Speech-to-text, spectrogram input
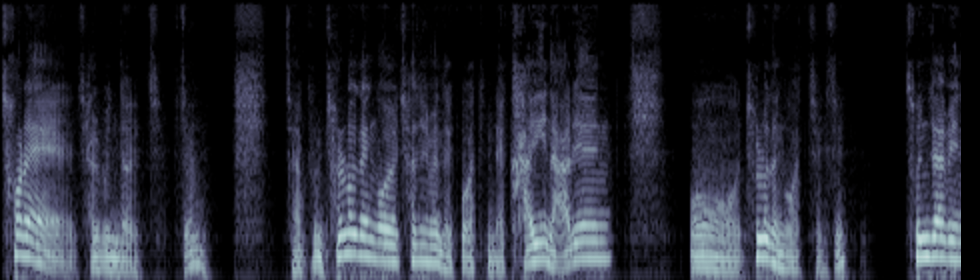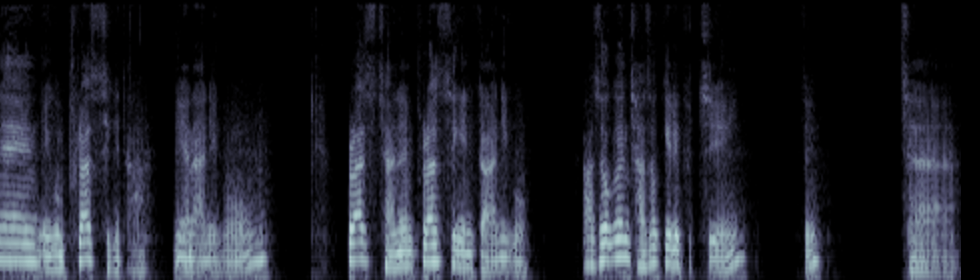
철에 잘 붙는다 그랬지. 그죠? 자, 그럼 철로 된 걸 찾으면 될 것 같은데. 가위 날은, 어, 철로 된 것 같지. 그지? 손잡이는, 이건 플라스틱이다. 얘는 아니고. 플라스틱 잔은 플라스틱이니까 아니고. 자석은 자석끼리 붙지. 그지? 자,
